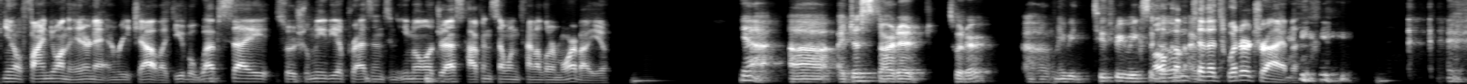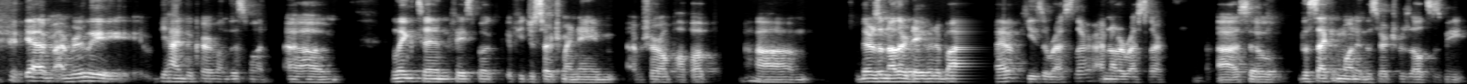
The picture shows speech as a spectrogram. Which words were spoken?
you know find you on the internet and reach out? Like, do you have a website, social media presence, an email address? How can someone kind of learn more about you? Yeah, uh, I just started Twitter uh, maybe two three weeks ago. Welcome to the Twitter tribe. yeah, I'm, I'm really behind the curve on this one. Um, LinkedIn, Facebook, if you just search my name, I'm sure I'll pop up. Um, there's another David Abayev. He's a wrestler. I'm not a wrestler. Uh, so the second one in the search results is me.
